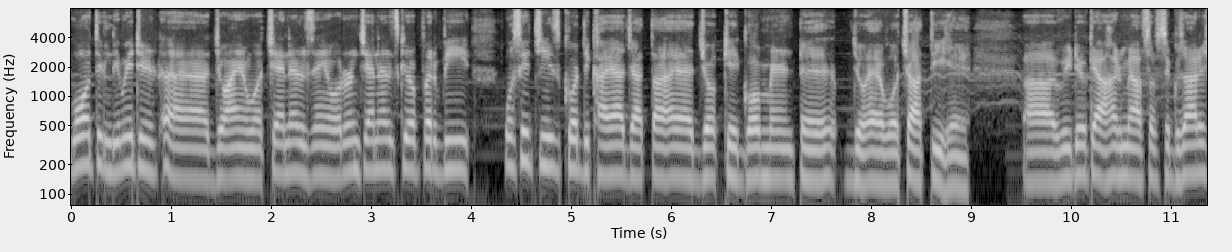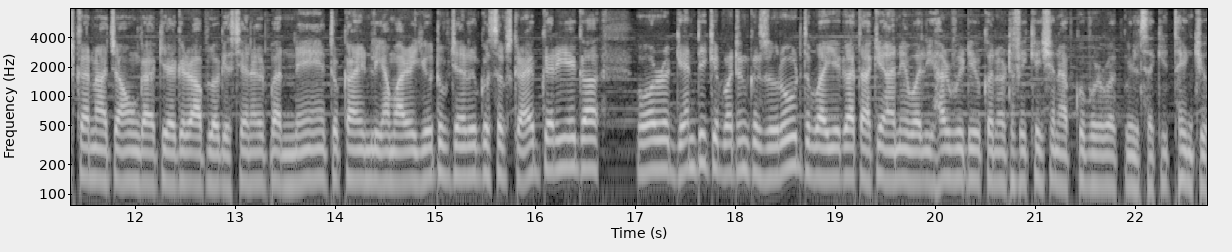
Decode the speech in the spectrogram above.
بہت ہی لمیٹیڈ جو ہیں وہ چینلز ہیں اور ان چینلز کے اوپر بھی اسی چیز کو دکھایا جاتا ہے جو کہ گورنمنٹ جو ہے وہ چاہتی ہے۔ ویڈیو کے آخر میں آپ سب سے گزارش کرنا چاہوں گا کہ اگر آپ لوگ اس چینل پر نئے ہیں تو کائنڈلی ہمارے یوٹیوب چینل کو سبسکرائب کریے گا اور گھنٹی کے بٹن کو ضرور دبائیے گا تاکہ آنے والی ہر ویڈیو کا نوٹیفیکیشن آپ کو بر وقت مل سکے۔ تھینک یو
